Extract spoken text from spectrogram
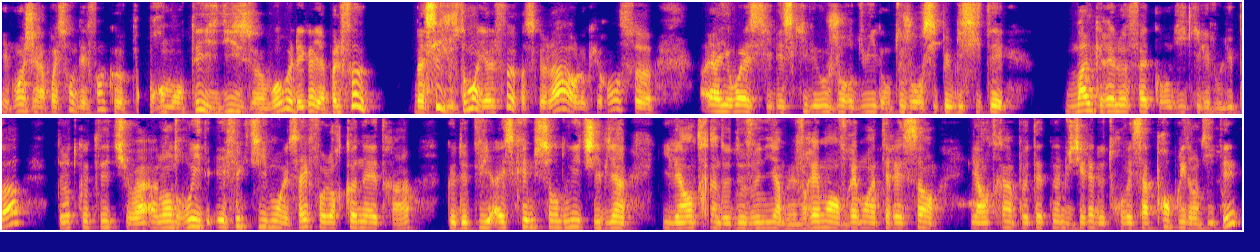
et moi j'ai l'impression des fois que pour remonter, ils se disent euh, ouais ouais les gars, il y a pas le feu. Ben si, justement, il y a le feu, parce que là, en l'occurrence, euh, iOS, il est ce qu'il est aujourd'hui, donc toujours aussi publicité, malgré le fait qu'on dit qu'il évolue pas. De l'autre côté, tu as un Android, effectivement, et ça, il faut le reconnaître, hein, que depuis Ice Cream Sandwich, eh bien, il est en train de devenir, mais vraiment, vraiment intéressant, et en train peut-être même, je dirais, de trouver sa propre identité,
